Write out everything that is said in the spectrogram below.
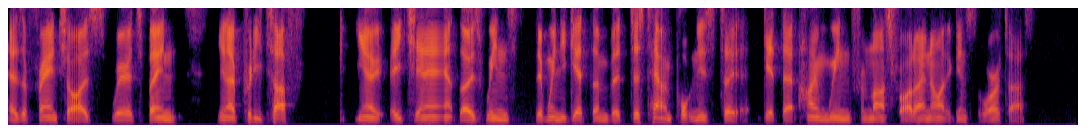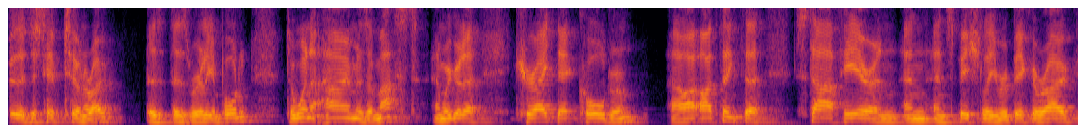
as a franchise where it's been, you know, pretty tough, you know, each and out those wins that when you get them, but just how important is to get that home win from last Friday night against the Waratahs? They Just have two in a row is, is really important. To win at home is a must, and we've got to create that cauldron. Uh, I think the staff here and, and, and especially Rebecca Rowe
